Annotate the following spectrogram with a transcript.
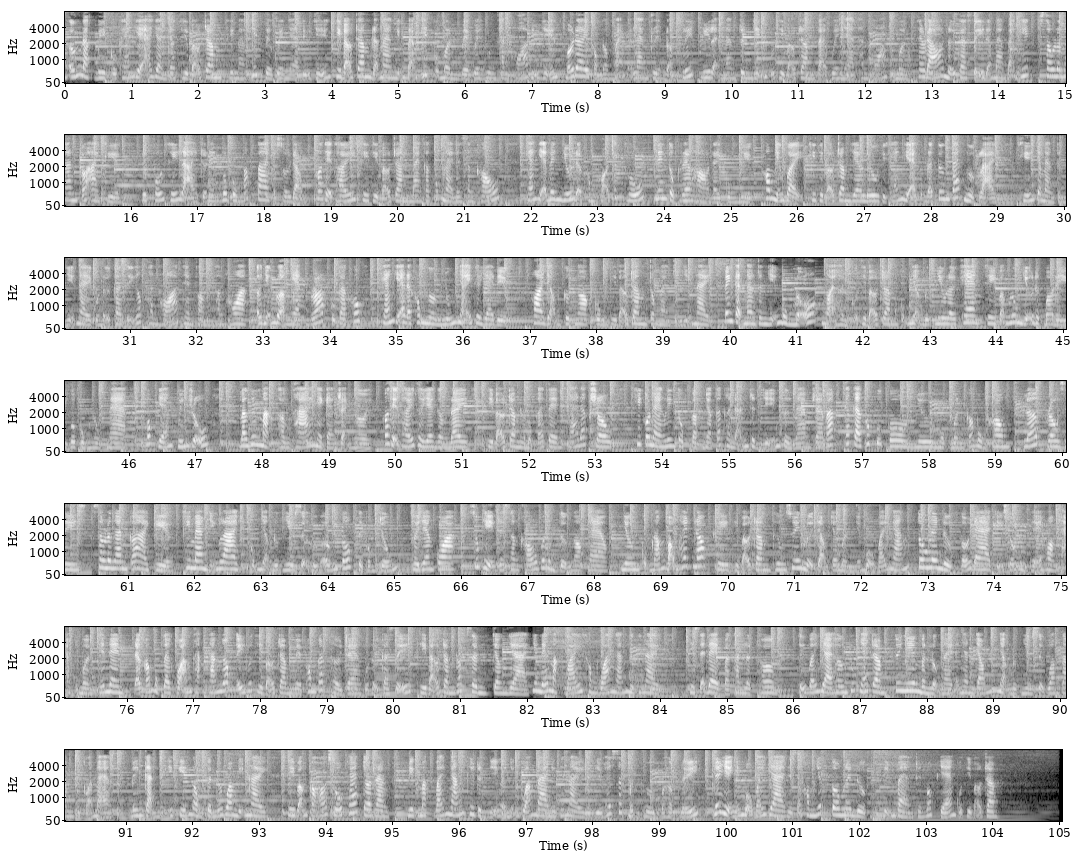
phản ứng đặc biệt của khán giả dành cho Thì Bảo Trâm khi mang hit về quê nhà biểu diễn. Thì Bảo Trâm đã mang những bản hit của mình về quê hương Thanh Hóa biểu diễn. Mới đây, cộng đồng mạng đã lan truyền đoạn clip ghi lại màn trình diễn của Thì Bảo Trâm tại quê nhà Thanh Hóa của mình. Theo đó, nữ ca sĩ đã mang bản hit Sau lưng anh có ai kìa được phối khí lại trở nên vô cùng bắt tai và sôi động. Có thể thấy khi Thì Bảo Trâm mang ca khúc này lên sân khấu, khán giả bên dưới đã không khỏi thích thú, liên tục reo hò đầy cuồng nhiệt. Không những vậy, khi thì Bảo Trâm giao lưu thì khán giả cũng đã tương tác ngược lại, khiến cho màn trình diễn này của nữ ca sĩ gốc Thanh Hóa thêm phần thăng hoa. Ở những đoạn nhạc rap của ca khúc, khán giả đã không ngừng nhún nhảy theo giai điệu, hoa giọng cực ngọt cùng Thì Bảo Trâm trong màn trình diễn này. Bên cạnh màn trình diễn bùng nổ, ngoại hình của Thì Bảo Trâm cũng nhận được nhiều lời khen khi vẫn luôn giữ được body vô cùng nuột nà, vóc dáng quyến rũ và gương mặt thần thái ngày càng rạng ngời. Có thể thấy thời gian gần đây thì Bảo Trâm là một cái tên khá đắt sâu khi cô nàng liên tục cập nhật các hình ảnh trình diễn từ Nam ra Bắc. Các ca khúc của cô như Một mình có buồn không, Love Roses, Sau lưng anh có ai kìa khi mang diễn live cũng nhận được nhiều sự hưởng ứng tốt từ công chúng. Thời gian qua, xuất hiện trên sân khấu với hình tượng ngọt ngào nhưng cũng nóng bỏng hết nấc khi thì Bảo Trâm thường xuyên lựa chọn cho mình những bộ váy ngắn tôn lên được tối đa chỉ số hình thể hoàn hảo của mình. Thế nên đã có một tài khoản thẳng thắn góp ý với Thì Bảo Trâm về phong cách thời trang của nữ ca sĩ. Thì Bảo Trâm rất xinh, chân dài nhưng nếu mặc váy không quá ngắn như thế này thì sẽ đẹp và thanh lịch hơn thử váy dài hơn chút nhá Trâm. Tuy nhiên, bình luận này đã nhanh chóng nhận được nhiều sự quan tâm từ cõi mạng. Bên cạnh những ý kiến đồng tình với quan điểm này, thì vẫn có số khác cho rằng việc mặc váy ngắn khi trình diễn ở những quán bar như thế này là điều hết sức bình thường và hợp lý. Nếu diện những bộ váy dài thì sẽ không giúp tôn lên được những điểm vàng trên vóc dáng của Thì Bảo Trâm.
